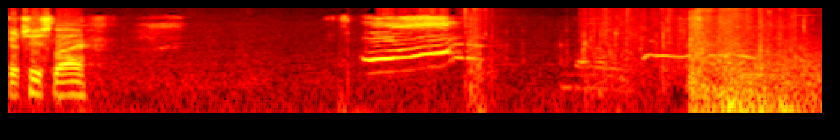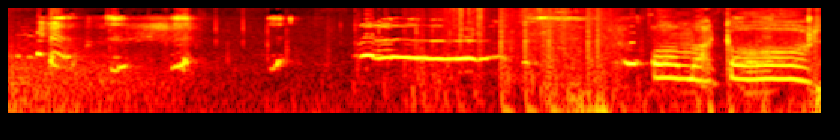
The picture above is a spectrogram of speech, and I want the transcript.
You're too slow. Oh my god.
